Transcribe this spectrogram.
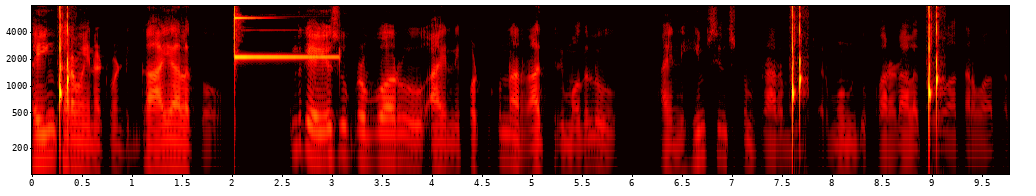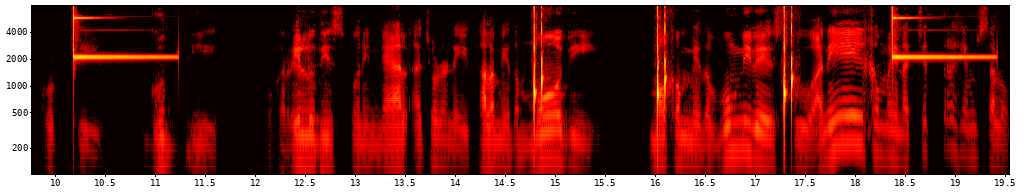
భయంకరమైనటువంటి గాయాలతో. అందుకే యేసు ప్రభు వారు ఆయన్ని పట్టుకున్న రాత్రి మొదలు ఆయన్ని హింసించడం ప్రారంభించారు. ముందు కొరడాలతో ఆ తర్వాత కొట్టి గుద్ది ఒక రెల్లు తీసుకొని నేల చూడండి తల మీద మోది ముఖం మీద ఉమ్మి వేస్తూ అనేకమైన చిత్రహింసలు.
